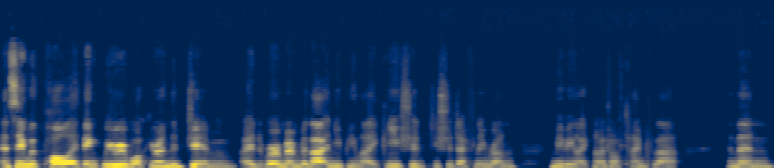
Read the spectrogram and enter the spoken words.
And same with Paul. I think we were walking around the gym. I remember that, and you being like, "You should, you should definitely run." Me being like, "No, I don't have time for that." And then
